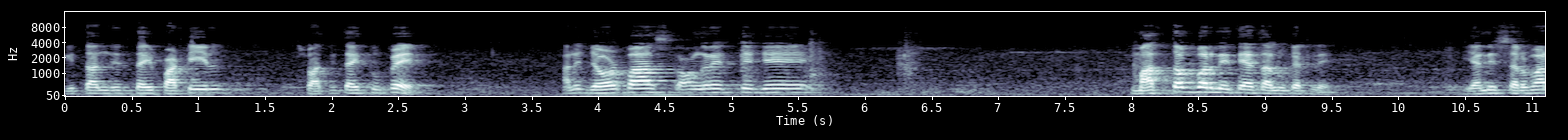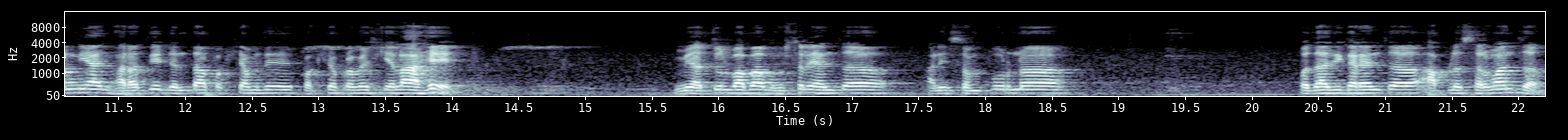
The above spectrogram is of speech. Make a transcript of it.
गीतांजलीताई पाटील स्वातीताई तुपे. आणि जवळपास काँग्रेसचे जे मातब्बर नेते आहेत तालुक्यातले यांनी सर्वांनी आज भारतीय जनता पक्षामध्ये पक्षप्रवेश केला आहे. मी अतुलबाबा भोसले यांचं आणि संपूर्ण पदाधिकाऱ्यांचं आपलं सर्वांचं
